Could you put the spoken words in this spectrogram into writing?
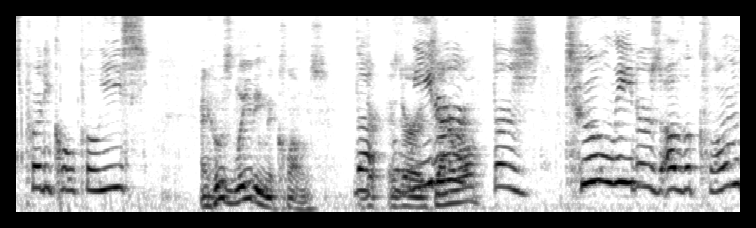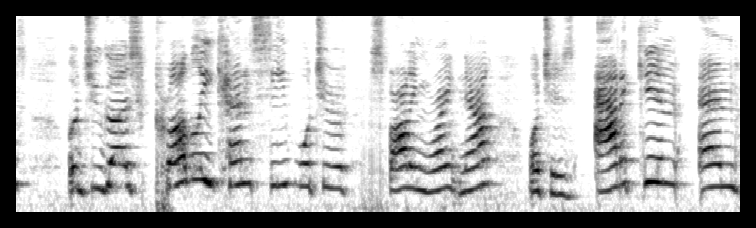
It's pretty cool police. And who's leading the clones? The is there, is there leader, a general? there's two leaders of the clones, but you guys probably can see what you're spotting right now, which is Anakin and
